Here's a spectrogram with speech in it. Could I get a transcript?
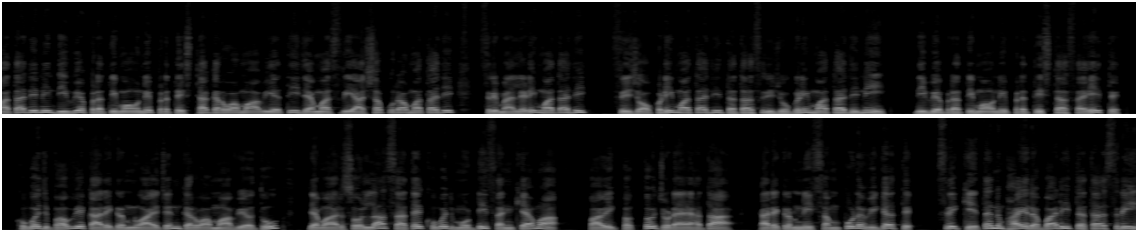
માતાજીની દિવ્ય પ્રતિમાઓની પ્રતિષ્ઠા કરવામાં આવી હતી, જેમાં શ્રી આશાપુરા માતાજી, શ્રી મેલેડી માતાજી, શ્રી ચોપડી માતાજી તથા શ્રી જોગણી માતાજીની દિવ્ય પ્રતિમાઓની પ્રતિષ્ઠા સહિત ખૂબ જ ભવ્ય કાર્યક્રમનું આયોજન કરવામાં આવ્યું હતું, જેમાં હર્ષોલ્લાસ સાથે ખૂબ જ મોટી સંખ્યામાં ભાવિક ભક્તો જોડાયા હતા. કાર્યક્રમની સંપૂર્ણ વિગત શ્રી કેતનભાઈ રબારી તથા શ્રી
